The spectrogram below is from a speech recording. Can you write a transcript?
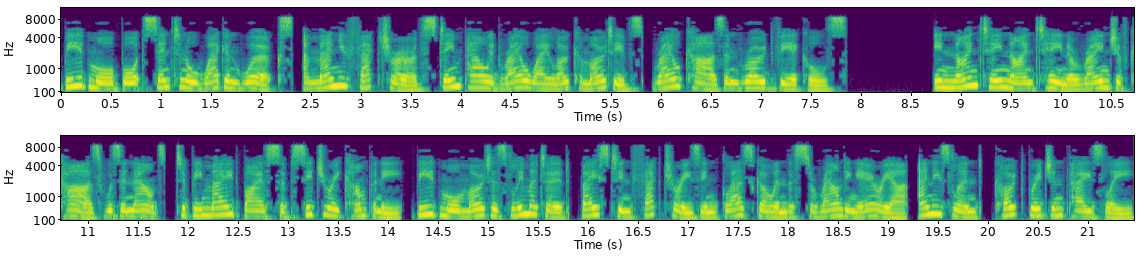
Beardmore bought Sentinel Wagon Works, a manufacturer of steam-powered railway locomotives, railcars and road vehicles. In 1919 a range of cars was announced, to be made by a subsidiary company, Beardmore Motors Limited, based in factories in Glasgow and the surrounding area, Anniesland, Coatbridge and Paisley.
